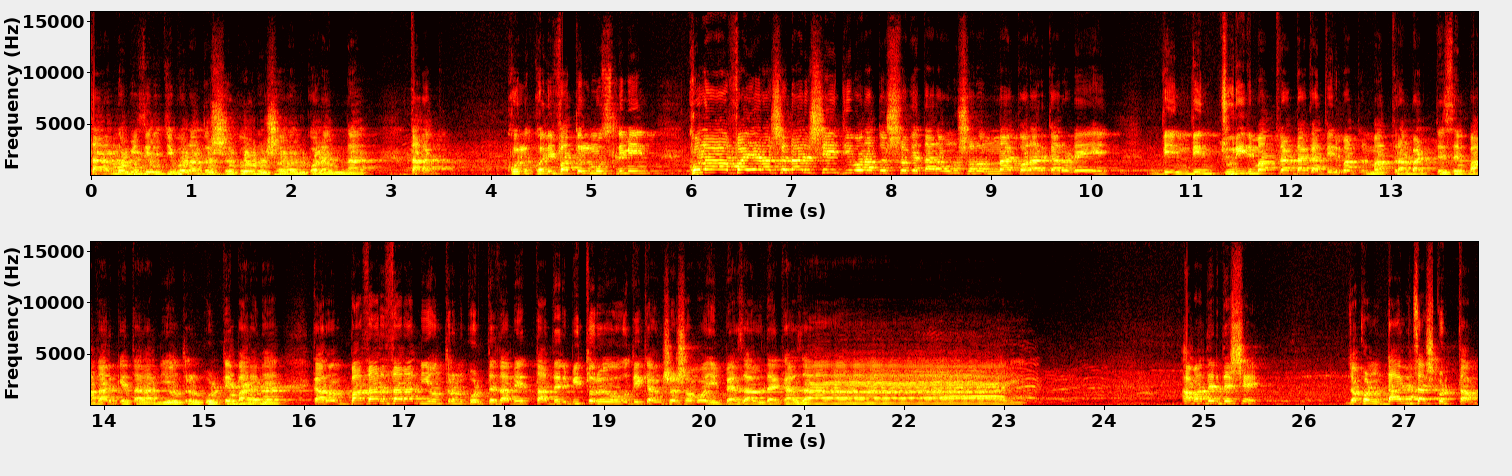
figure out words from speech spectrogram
তারা নবীজির জীবন আদর্শকে অনুসরণ করেন না। তারা খলিফাতুল মুসলিমিন, খোলাফায়ে রাশেদার সেই জীবন আদর্শকে তারা অনুসরণ না করার কারণে দিন দিন চুরির মাত্রা, ডাকাতির মাত্রা- বাড়তেছে। বাজারকে তারা নিয়ন্ত্রণ করতে পারে না। কারণ বাজার যারা নিয়ন্ত্রণ করতে যাবে, তাদের ভিতরেও অধিকাংশ সময় বেজাল দেখা যায়। আমাদের দেশে যখন ডাল চাষ করতাম,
